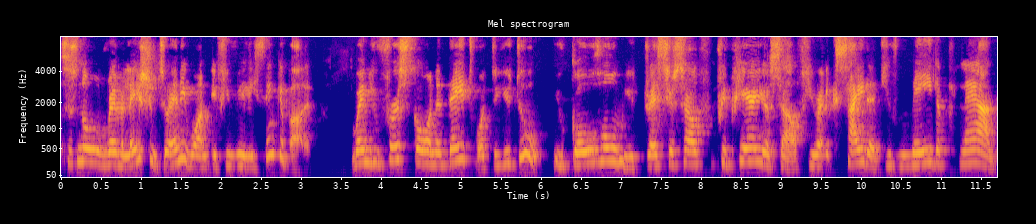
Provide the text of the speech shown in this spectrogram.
this is no revelation to anyone if you really think about it. When you first go on a date, what do you do? You go home, you dress yourself, prepare yourself, you're excited, you've made a plan,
